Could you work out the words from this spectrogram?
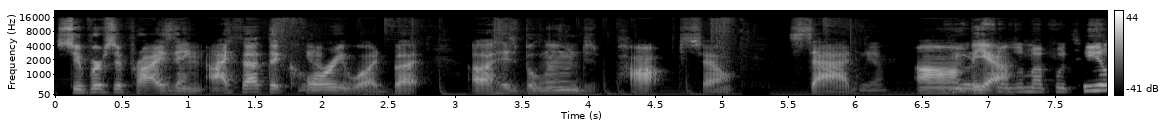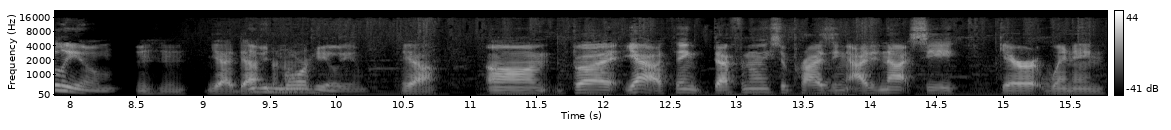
super surprising. I thought that Cory would, but uh, his balloon popped, so sad. Yeah. Um, but yeah, filled him up with helium, Mm-hmm. yeah, definitely, even more helium. yeah. Um, but yeah, I think definitely surprising. I did not see Garrett winning.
